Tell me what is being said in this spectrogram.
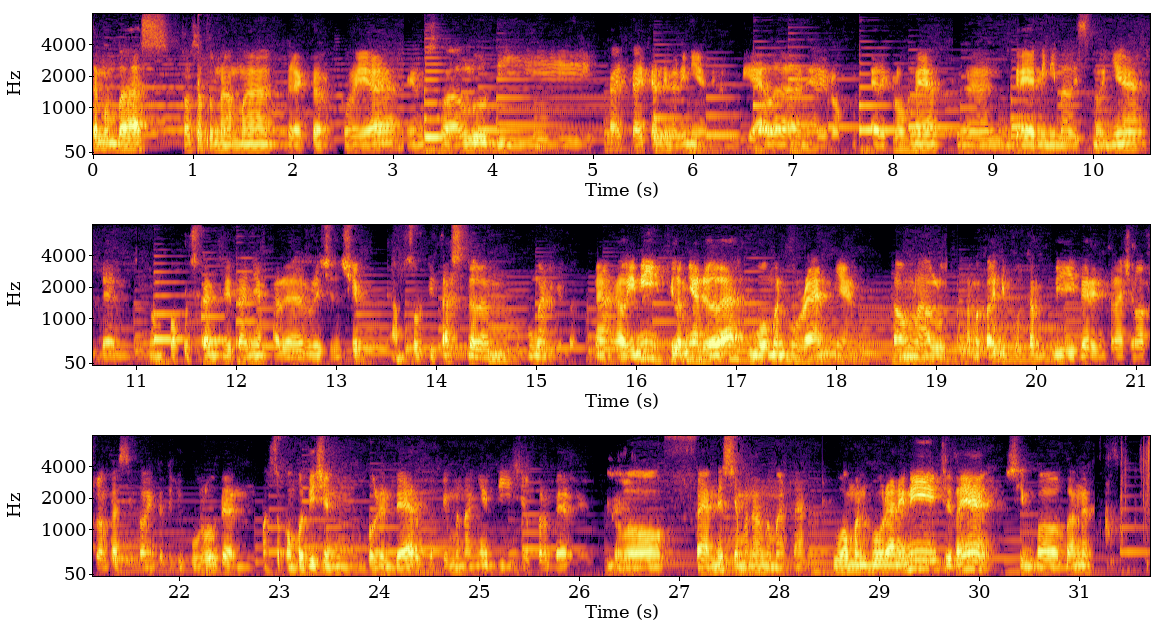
kita membahas salah satu nama direktur Korea yang selalu dikait-kaitkan dengan ini ya, dengan Woody Allen, Eric Eric Rohmer, dengan gaya minimalismenya dan memfokuskan ceritanya pada relationship absurditas dalam hubungan gitu. Nah kali ini filmnya adalah The Woman Who Ran yang tahun lalu pertama kali diputar di Berlin International Film Festival yang ke-70 dan masuk competition Golden Bear tapi menangnya di Silver Bear. Kalau Venice yang menang Nomadan. Woman Who Ran ini ceritanya simple banget.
